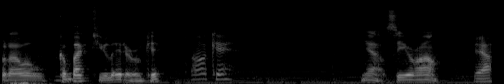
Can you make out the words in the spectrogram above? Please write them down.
but I will come back to you later. Okay? okay. Yeah. I'll see you around. Yeah,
